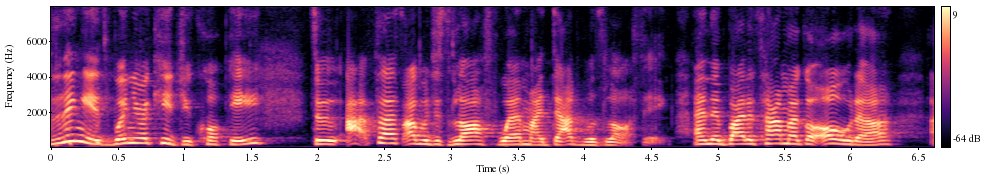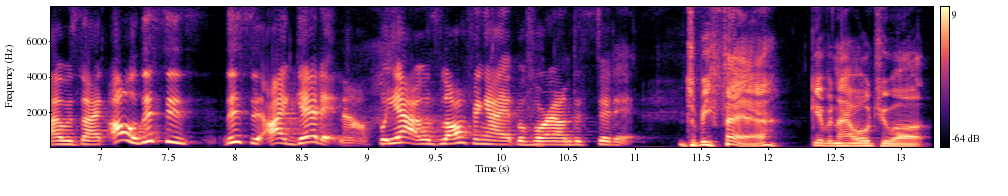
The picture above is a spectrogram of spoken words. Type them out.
The thing is, when you're a kid, you copy. So at first, I would just laugh where my dad was laughing, and then by the time I got older, I was like, "Oh, this is this is I get it now." But yeah, I was laughing at it before I understood it. To be fair, given how old you are,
